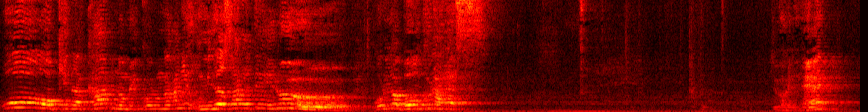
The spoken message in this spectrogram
大きな神の御心の中に生み出されている。これが僕らです。というわけでね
